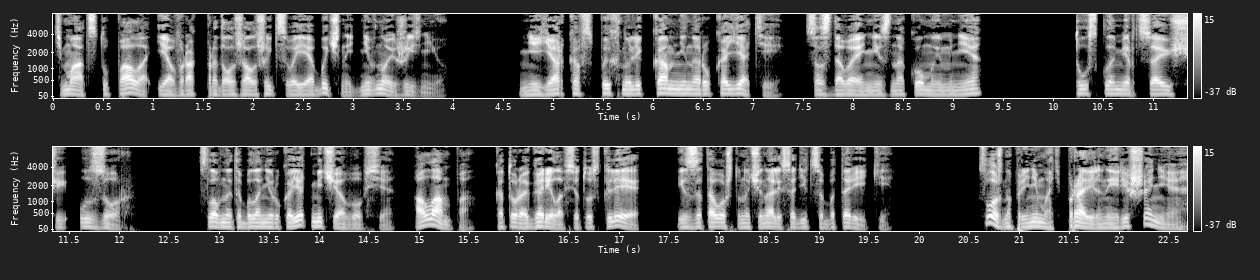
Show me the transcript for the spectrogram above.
Тьма отступала, и овраг продолжал жить своей обычной дневной жизнью. Неярко вспыхнули камни на рукояти, создавая незнакомый мне тускло мерцающий узор. Словно это была не рукоять меча вовсе, а лампа, которая горела все тусклее из-за того, что начинали садиться батарейки. Сложно принимать правильные решения,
